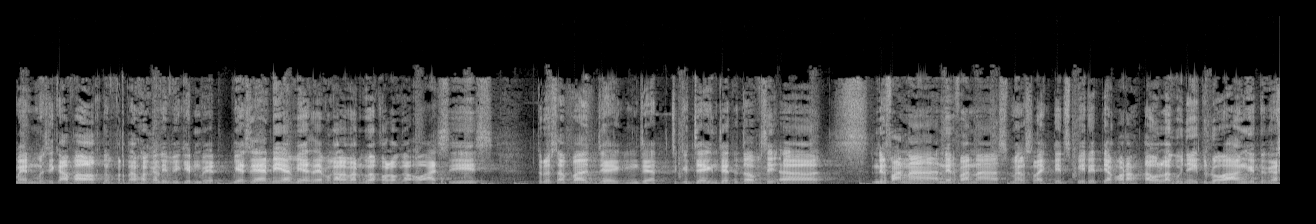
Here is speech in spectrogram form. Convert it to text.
main musik apa waktu pertama kali bikin band? Biasanya nih ya, biasanya pengalaman gue kalau gak Oasis, terus apa Jeng Jet, Jeng Jet itu apa sih? Eh, Nirvana, Nirvana, Smells Like Teen Spirit yang orang tahu lagunya itu doang gitu kan.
